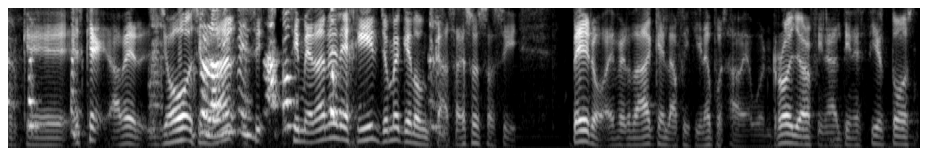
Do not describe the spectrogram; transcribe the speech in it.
porque es que, a ver, yo, si me, dan, si, me, dan, a elegir, yo me quedo en casa, eso es así. Pero es verdad que en la oficina, pues, a ver, buen rollo, al final tienes ciertos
